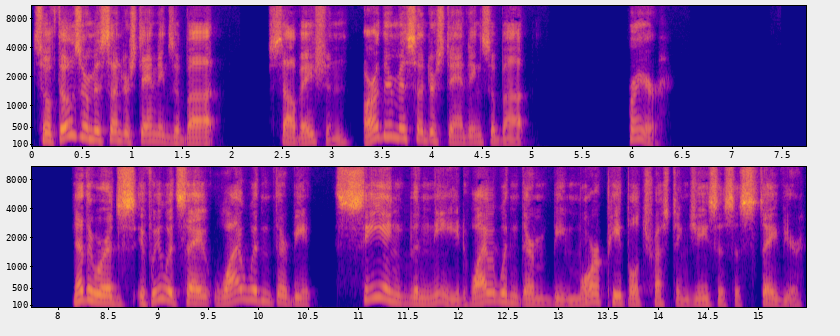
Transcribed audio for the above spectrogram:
So, if those are misunderstandings about salvation, are there misunderstandings about prayer? In other words, if we would say, why wouldn't there be seeing the need, why wouldn't there be more people trusting Jesus as Savior?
